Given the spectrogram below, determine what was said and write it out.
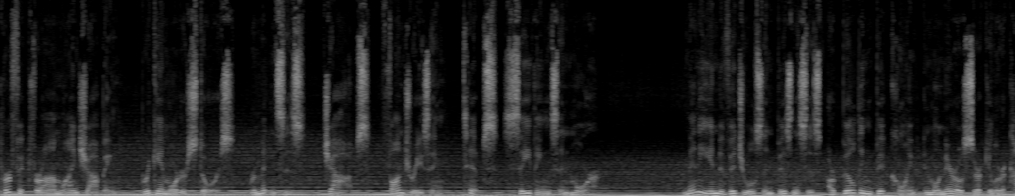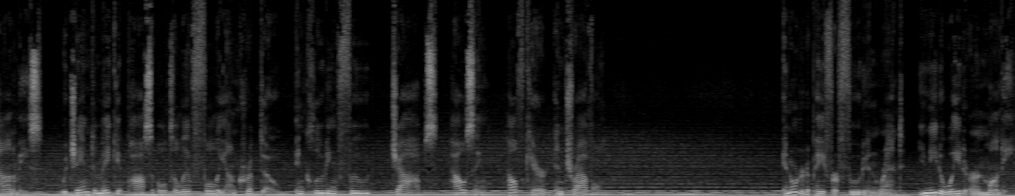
perfect for online shopping, brick-and-mortar stores, remittances, jobs, fundraising, tips, savings, and more. Many individuals and businesses are building Bitcoin and Monero circular economies, which aim to make it possible to live fully on crypto, including food, jobs, housing, healthcare, and travel. In order to pay for food and rent, you need a way to earn money.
